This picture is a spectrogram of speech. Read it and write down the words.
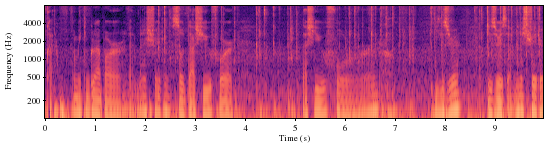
Okay and we can grab our administrator. So dash u for dash u for user. User is administrator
